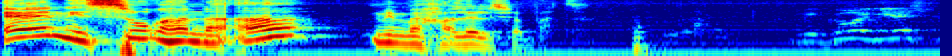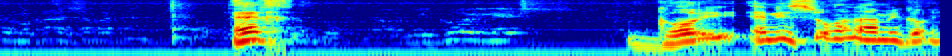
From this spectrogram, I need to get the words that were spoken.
אין איסור הנאה ממחלל שבת. איך? גוי, אין איסור הנאה מגוי.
